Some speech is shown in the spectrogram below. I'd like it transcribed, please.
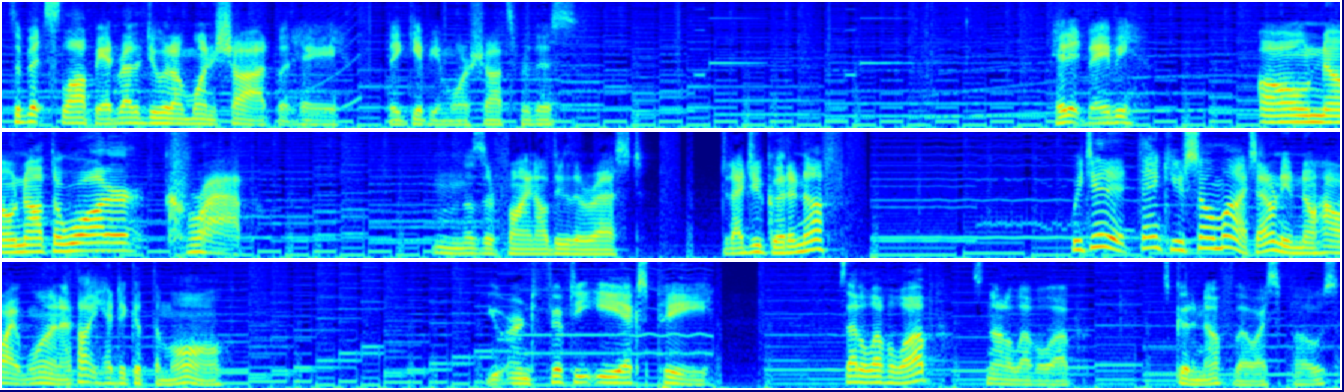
It's a bit sloppy. I'd rather do it on one shot, but hey, they give you more shots for this. Hit it, baby. Oh no, not the water! Crap. Mm, those are fine, I'll do the rest. Did I do good enough? We did it! Thank you so much! I don't even know how I won. I thought you had to get them all. You earned 50 EXP. Is that a level up? It's not a level up. It's good enough, though, I suppose.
